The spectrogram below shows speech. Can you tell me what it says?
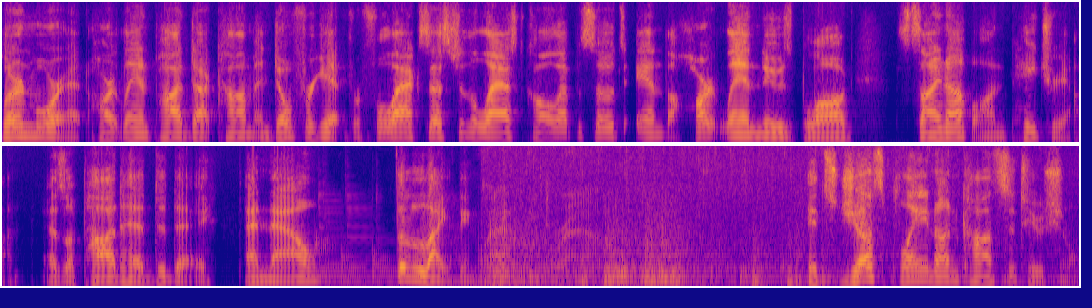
Learn more at heartlandpod.com and don't forget for full access to the last call episodes and the Heartland News blog, sign up on Patreon as a podhead today. And now, the lightning round. It's just plain unconstitutional.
